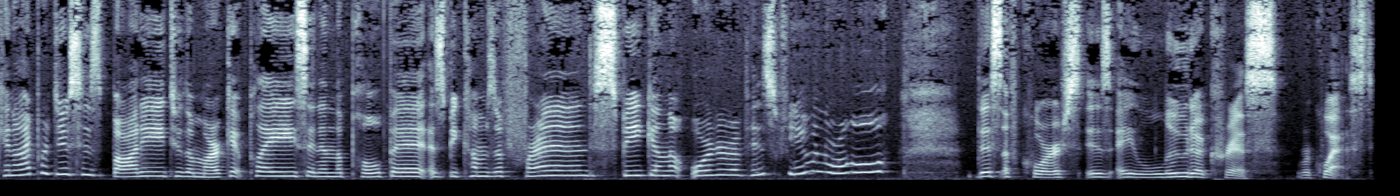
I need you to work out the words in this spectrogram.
Can I produce his body to the marketplace and in the pulpit as becomes a friend, speak in the order of his funeral? This, of course, is a ludicrous request.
